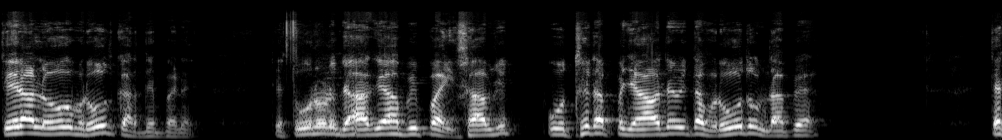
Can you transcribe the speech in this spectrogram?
ਤੇਰਾ ਲੋਕ ਵਿਰੋਧ ਕਰਦੇ ਪਏ ਨੇ। ਤੇ ਤੂੰ ਉਹਨਾਂ ਨੂੰ ਜਾ ਗਿਆ ਵੀ ਭਾਈ ਸਾਹਿਬ ਜੀ, ਉੱਥੇ ਤਾਂ ਪੰਜਾਬ ਦੇ ਵਿੱਚ ਤਾਂ ਵਿਰੋਧ ਹੁੰਦਾ ਪਿਆ। ਤੇ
